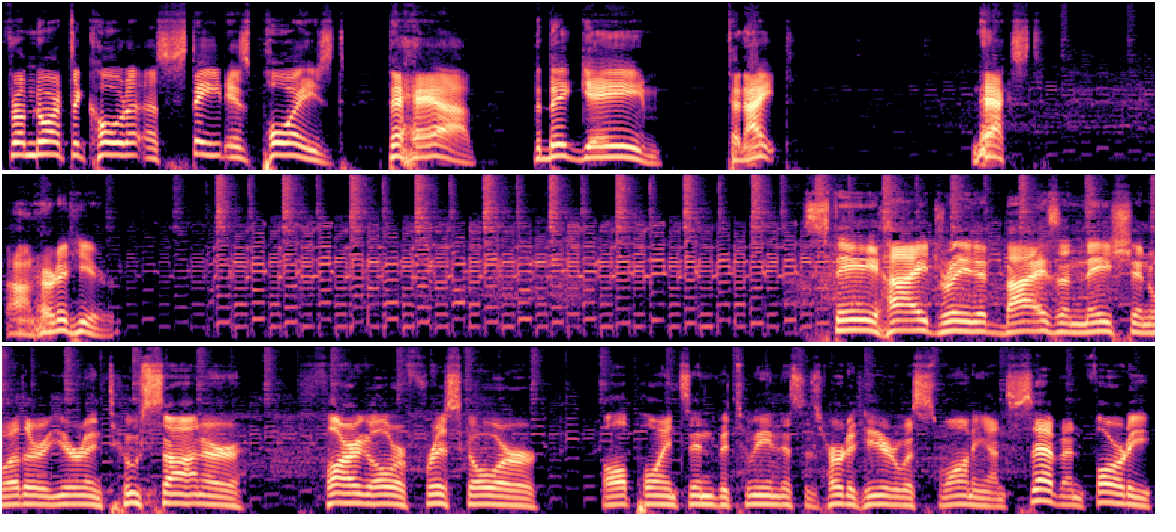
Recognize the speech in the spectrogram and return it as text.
from North Dakota State is poised to have the big game tonight. Next on Heard It Here. Stay hydrated, Bison Nation, whether you're in Tucson or Fargo or Frisco or all points in between. This is Heard It Here with Swanee on 740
